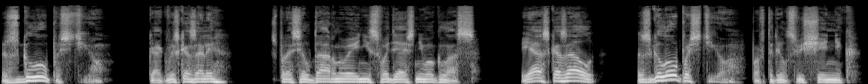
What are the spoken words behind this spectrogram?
С глупостью. Как вы сказали? спросил Дарнуэй, не сводя с него глаз. Я сказал «с глупостью», — повторил священник.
